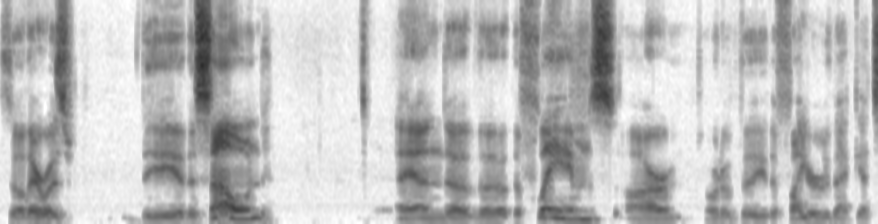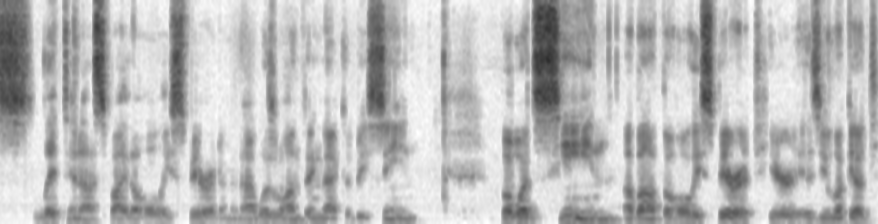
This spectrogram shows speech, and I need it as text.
So there was the the sound, and uh, the the flames are sort of the the fire that gets lit in us by the Holy Spirit. I mean that was one thing that could be seen. But what's seen about the Holy Spirit here is you look at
